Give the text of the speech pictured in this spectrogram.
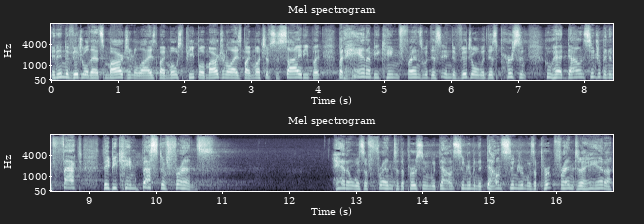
An individual that's marginalized by most people, marginalized by much of society, but, but Hannah became friends with this individual, with this person who had Down syndrome, and in fact, they became best of friends. Hannah was a friend to the person with Down syndrome, and the Down syndrome was a per- friend to Hannah,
